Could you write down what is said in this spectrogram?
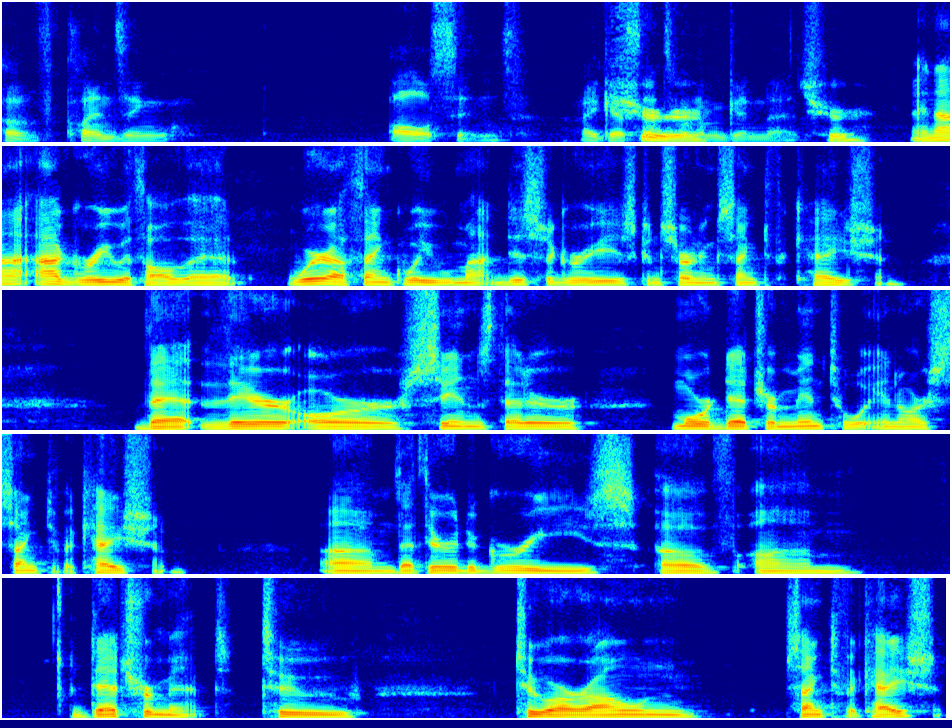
of cleansing all sins. I guess that's Sure. what I'm getting at. Sure. And I, I agree with all that. Where I think we might disagree is concerning sanctification. that there are sins that are more detrimental in our sanctification, um, that there are degrees of um, detriment to to our own sanctification.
